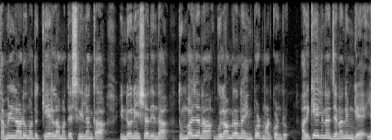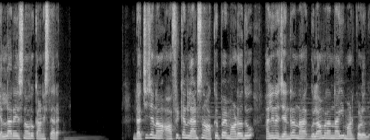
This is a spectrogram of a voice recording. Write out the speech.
ತಮಿಳುನಾಡು ಮತ್ತು ಕೇರಳ ಮತ್ತೆ ಶ್ರೀಲಂಕಾ, ಇಂಡೋನೇಷ್ಯಾದಿಂದ ತುಂಬಾ ಜನ ಗುಲಾಮರನ್ನ ಇಂಪೋರ್ಟ್ ಮಾಡ್ಕೊಂಡ್ರು. ಅದಕ್ಕೆ ಇಲ್ಲಿನ ಜನ ನಿಮಗೆ ಎಲ್ಲ ರೇಸ್ನವರು ಕಾಣಿಸ್ತಾರೆ. ಡಚ್ ಜನ ಆಫ್ರಿಕನ್ ಲ್ಯಾಂಡ್ಸ್ನ ಆಕ್ಯುಪೈ ಮಾಡೋದು, ಅಲ್ಲಿನ ಜನರನ್ನ ಗುಲಾಮರನ್ನಾಗಿ ಮಾಡ್ಕೊಳ್ಳೋದು.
